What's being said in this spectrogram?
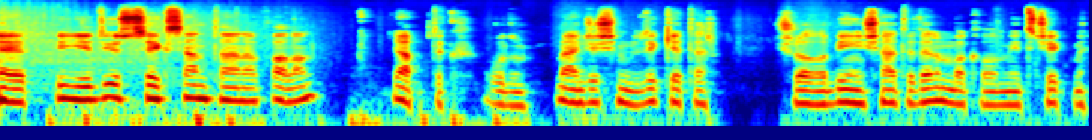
Evet bir 780 tane falan yaptık odun. Bence şimdilik yeter. Şuraları bir inşaat edelim bakalım yetecek mi?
